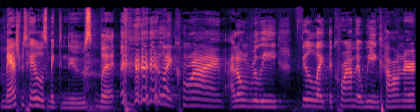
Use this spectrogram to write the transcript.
Mashed potatoes make the news, but like crime, I don't really feel like the crime that we encounter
